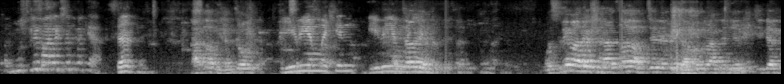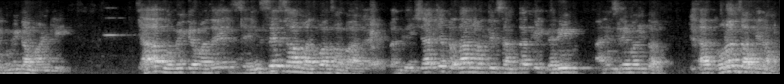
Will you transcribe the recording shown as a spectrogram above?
मुस्लिम आरक्षण का क्या? सर ईव्हीएम मशीन ईव्हीएम मुस्लिम आरक्षणाचं आमचे नेते राहुल गांधीजींनी जी काही भूमिका मांडली या भूमिकेमध्ये सेन्सेस हा महत्त्वाचा भाग आहे. पण देशाचे प्रधानमंत्री सांगतात की गरीब आणि श्रीमंत या दोनच जाती राहतात.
